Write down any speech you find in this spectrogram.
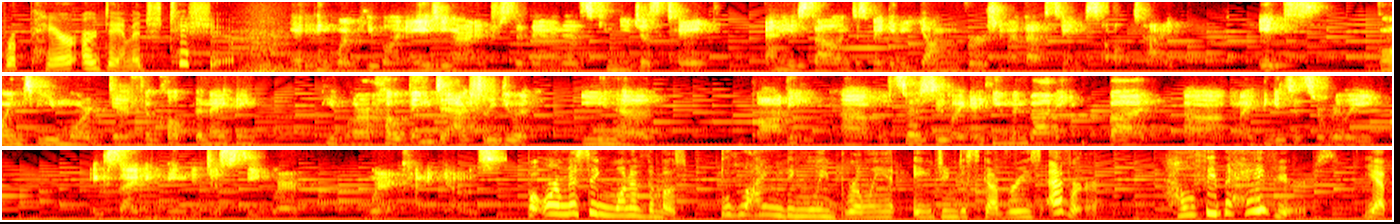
repair our damaged tissue. I think what people in aging are interested in is can you just take any cell and just make it a young version of that same cell type? It's going to be more difficult than I think people are hoping to actually do it in a body, um, especially like a human body. But um, I think it's just a really exciting thing to just see where where it kind of goes. But we're missing one of the most blindingly brilliant aging discoveries ever. Healthy behaviors. Yep.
